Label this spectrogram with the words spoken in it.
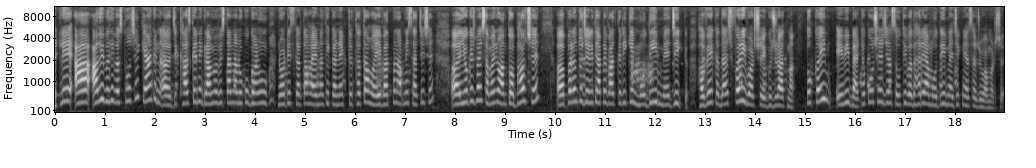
એટલે આ આવી બધી વસ્તુઓ છે, ક્યાંક જે ખાસ કરીને ગ્રામ્ય વિસ્તારના લોકો ઘણું નોટિસ કરતા હોય, એનાથી કનેક્ટ થતા હોય, એ વાત પણ આપની સાચી છે. યોગેશભાઈ, સમયનો આમ તો અભાવ છે પરંતુ જે રીતે આપણે વાત કરી કે મોદી મેજિક હવે કદાચ ફરી વળશે ગુજરાતમાં, તો કઈ એવી બેઠકો છે જ્યાં સૌથી વધારે આ મોદી મેજિકની અસર જોવા મળશે?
